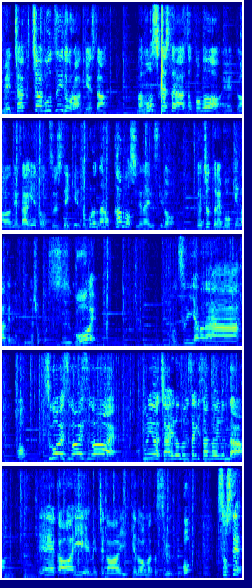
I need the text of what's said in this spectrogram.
めちゃくちゃごついところ発見した。まあもしかしたらあそこも、えっ、ー、と、ネザーゲートを通じていけるところなのかもしれないですけど、じゃあちょっとね、冒険があってら行ってみましょう。これすごい。ごつい山だな。おすごいすごいすごい。ここには茶色のウサギさんがいるんだ。えー、かわい。いめっちゃかわい。いけどまたスルーお。そして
